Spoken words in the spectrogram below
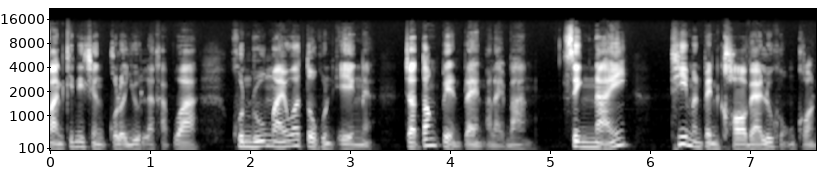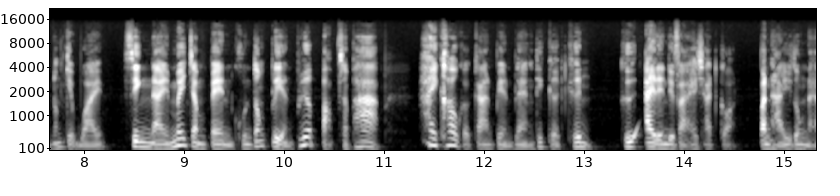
การคิดในเชิงกลยุทธ์แล้วครับว่า คุณรู้ไหมว่าตัวคุณเองเนี่ยจะต้องเปลี่ยนแปลงอะไรบ้าง สิ่งไหนที่มันเป็น core value ขององค์กรต้องเก็บไว้ สิ่งไหนไม่จำเป็นคุณต้องเปลี่ยนเพื่อปรับสภาพ ให้เข้ากับการเปลี่ยนแปลงที่เกิดขึ้น คือ identify ให้ชัดก่อน ปัญหาอยู่ตรงไหน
